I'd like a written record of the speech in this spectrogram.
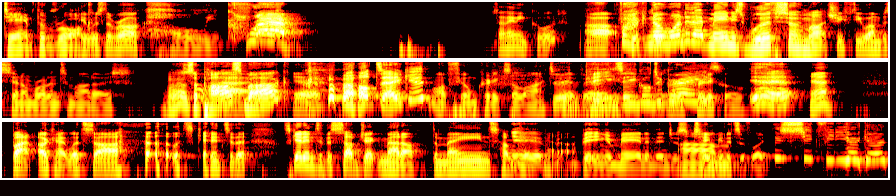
Damn, The Rock. It was The Rock. Holy crap! Is that any good? Uh, Fuck, 50 no wonder that man is worth so much. 51% on Rotten Tomatoes. Well, it's a pass, bad. Mark. Yeah. I'll take it. What film critics are like. Dude, very- P's equal degrees. critical. Yeah. Yeah. But okay, let's uh let's get into the let's get into the subject matter. The main Yeah, subject yeah. matter. Being a man and then just Um, 10 minutes of like, this sick video game.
